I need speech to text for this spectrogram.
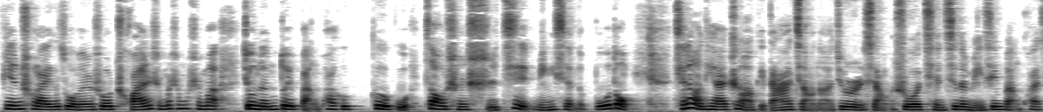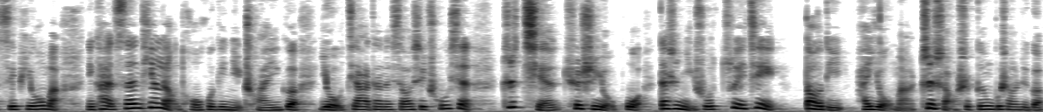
编出来一个作文说传什么什么什么，就能对板块和个股造成实际明显的波动。前两天还正好给大家讲呢，就是想说前期的明星板块 CPU 嘛，你看三天两头会给你传一个有加单的消息出现，之前确实有过，但。但是你说最近。到底还有吗？至少是跟不上这个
